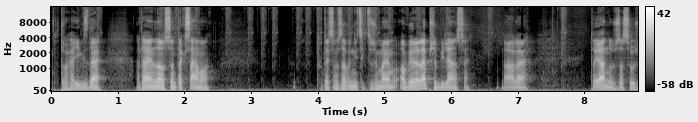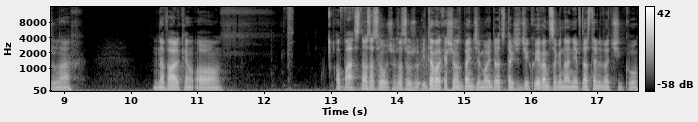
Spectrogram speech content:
To trochę XD. Ryan Lawson tak samo. Tutaj są zawodnicy, którzy mają o wiele lepsze bilanse. No ale to Janusz zasłużył na, na walkę o, o pas. No zasłużył, zasłużył. I ta walka się odbędzie, moi drodzy. Także dziękuję wam za oglądanie. W następnym odcinku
